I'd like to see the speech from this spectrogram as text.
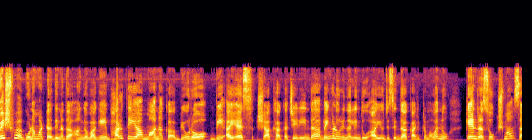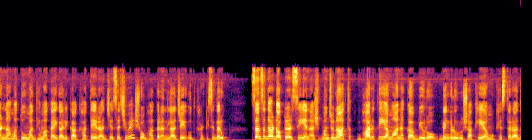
ವಿಶ್ವ ಗುಣಮಟ್ಟ ದಿನದ ಅಂಗವಾಗಿ ಭಾರತೀಯ ಮಾನಕ ಬ್ಯೂರೋ ಬಿಐಎಸ್ ಶಾಖಾ ಕಚೇರಿಯಿಂದ ಬೆಂಗಳೂರಿನಲ್ಲಿಂದು ಆಯೋಜಿಸಿದ್ದ ಕಾರ್ಯಕ್ರಮವನ್ನು ಕೇಂದ್ರ ಸೂಕ್ಷ್ಮ, ಸಣ್ಣ ಮತ್ತು ಮಧ್ಯಮ ಕೈಗಾರಿಕಾ ಖಾತೆ ರಾಜ್ಯ ಸಚಿವೆ ಶೋಭಾ ಕರಂದ್ಲಾಜೆ ಉದ್ಘಾಟಿಸಿದರು. ಸಂಸದ ಡಾ ಸಿಎನ್ ಮಂಜುನಾಥ್, ಭಾರತೀಯ ಮಾನಕ ಬ್ಯೂರೋ ಬೆಂಗಳೂರು ಶಾಖೆಯ ಮುಖ್ಯಸ್ಥರಾದ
